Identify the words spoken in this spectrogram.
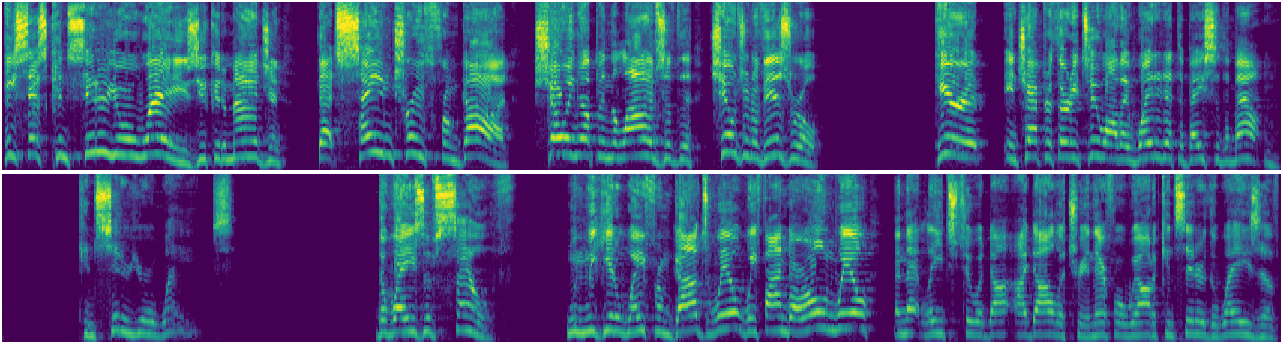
he says, Consider your ways. You could imagine that same truth from God showing up in the lives of the children of Israel here at, in chapter 32, while they waited at the base of the mountain, consider your ways. The ways of self. When we get away from God's will, we find our own will, and that leads to idolatry. And therefore, we ought to consider the ways of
